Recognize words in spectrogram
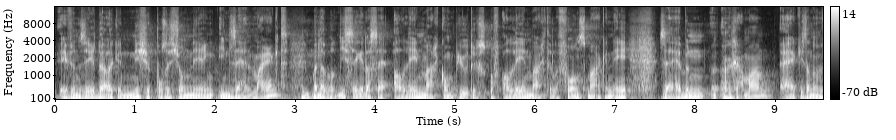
heeft een zeer duidelijke niche-positionering in zijn markt. Mhm. Maar dat wil niet zeggen dat zij alleen maar computers of alleen maar telefoons maken. Nee, zij hebben een gamma. Eigenlijk is dat een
